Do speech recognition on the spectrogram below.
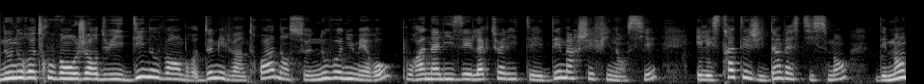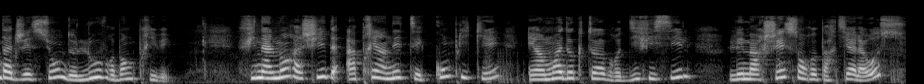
Nous nous retrouvons aujourd'hui 10 novembre 2023 dans ce nouveau numéro pour analyser l'actualité des marchés financiers et les stratégies d'investissement des mandats de gestion de Louvre Banque Privée. Finalement, Rachid, après un été compliqué et un mois d'octobre difficile, les marchés sont repartis à la hausse?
